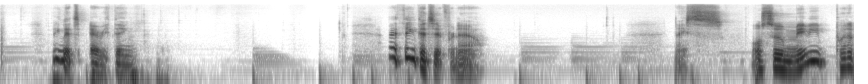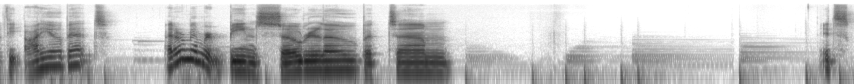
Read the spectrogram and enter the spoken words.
I think that's everything. I think that's it for now. Nice. Also, maybe put up the audio a bit. I don't remember it being so low, but, um... It's...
